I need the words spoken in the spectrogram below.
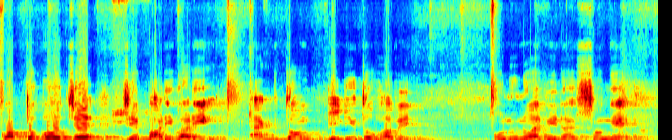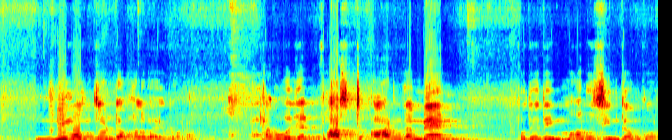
কর্তব্য হচ্ছে যে বাড়ি বাড়ি একদম বিনীতভাবে অনুনয় বিনয়ের সঙ্গে নিমন্ত্রণটা ভালোভাবে করা। ঠাকুর বলছেন ফার্স্ট আর্ন দ্য ম্যান প্রথমে তুই মানুষ ইনকাম কর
